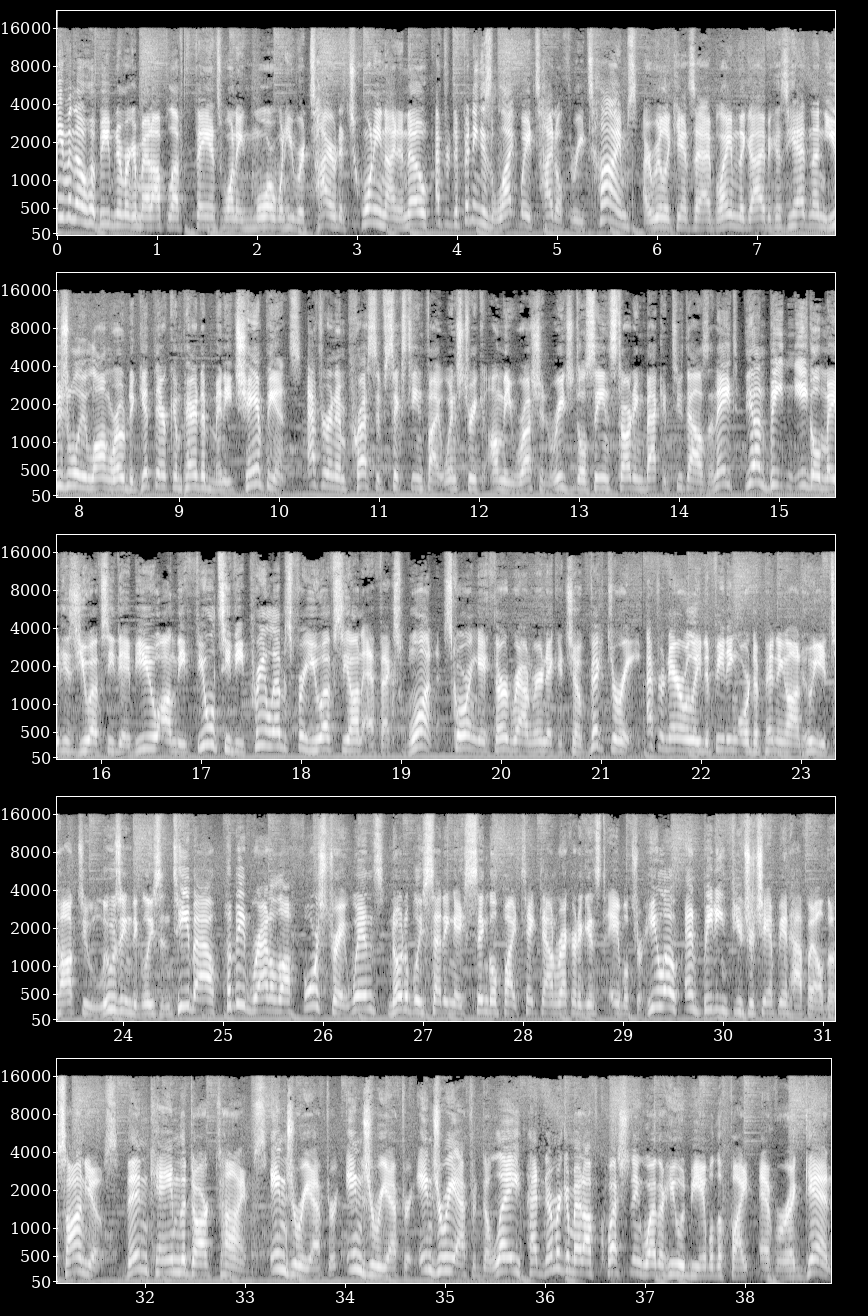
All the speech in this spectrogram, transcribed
Even though Khabib Nurmagomedov left fans wanting more when he retired at 29-0 after defending his lightweight title three times, I really can't say I blame the guy because he had an unusually long road to get there compared to many champions. After an impressive 16-fight win streak on the Russian regional scene starting back in 2008, the unbeaten Eagle made his UFC debut on the Fuel TV prelims for UFC on FX1, scoring a third-round rear naked choke victory. After narrowly defeating or depending on who you talk to, losing to Gleison Tibau, Khabib rattled off four straight wins, notably setting a single-fight takedown record against Abel Trujillo and beating beating future champion Rafael Dos Anjos. Then came the dark times. Injury after injury after injury after delay had Nurmagomedov questioning whether he would be able to fight ever again.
